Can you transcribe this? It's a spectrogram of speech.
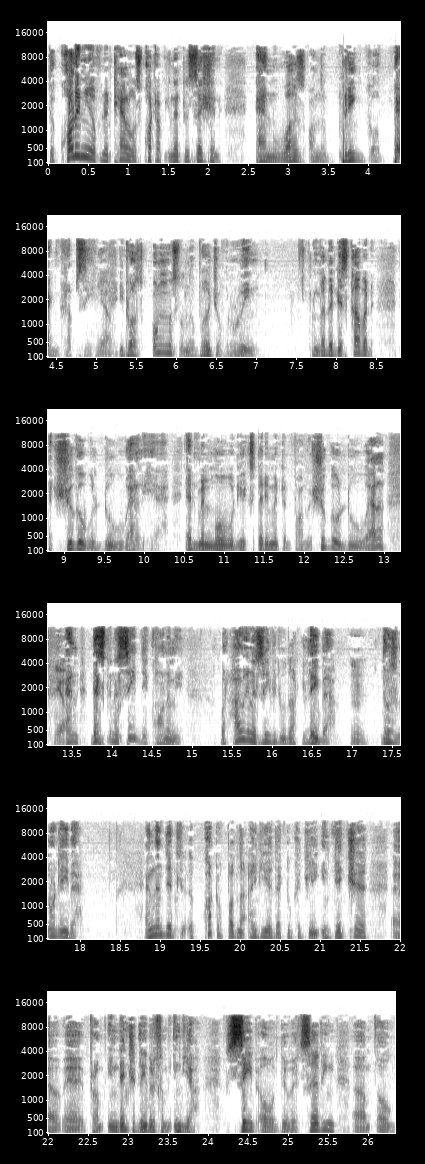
the colony of Natal was caught up in that recession and was on the brink of bankruptcy. Yeah. It was almost on the verge of ruin. But they discovered that sugar will do well here. Edmund Morewood he experimented, found that sugar will do well, Yeah. and that's going to save the economy. But how are we going to save it without labor? Mm. There was no labor. And then they uh, caught up on the idea that look at the indenture uh, uh, from indentured labor from India, saved or they were serving um, or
